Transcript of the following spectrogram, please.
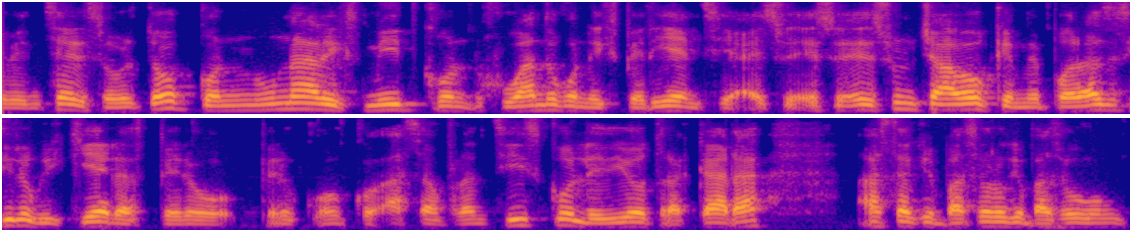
vencer, sobre todo con un Alex Smith con, jugando con experiencia. Es, es, un chavo que me podrás decir lo que quieras, pero, pero a San Francisco le dio otra cara. hasta que pasó lo que pasó con,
